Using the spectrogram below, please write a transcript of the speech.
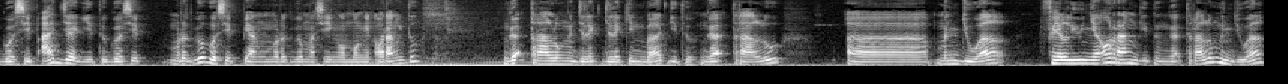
gosip aja gitu. Gosip menurut gue gosip yang menurut gue masih ngomongin orang itu nggak terlalu ngejelek-jelekin banget gitu. Nggak terlalu uh, menjual value-nya orang gitu. Nggak terlalu menjual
